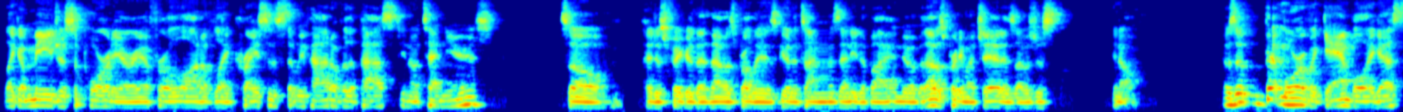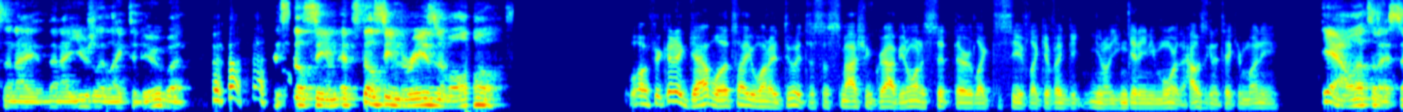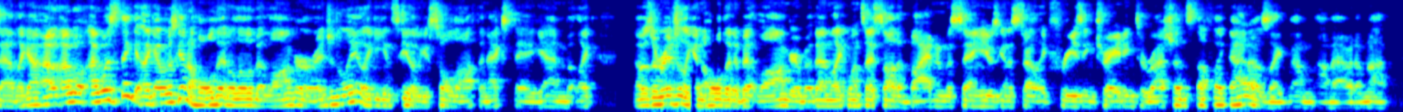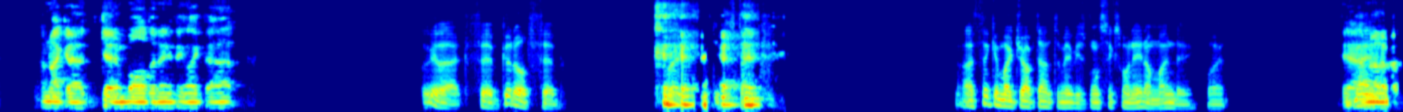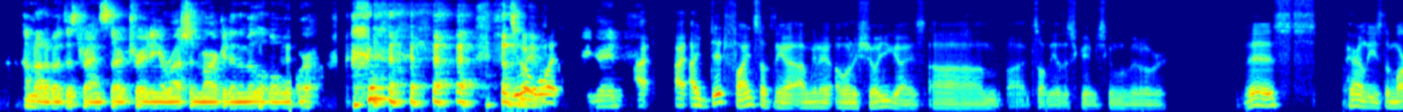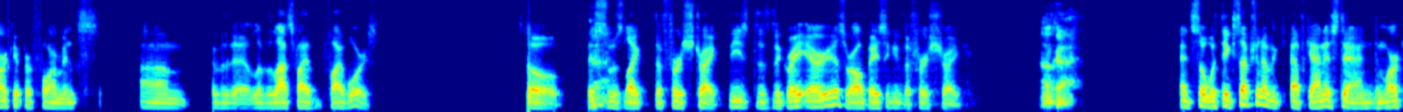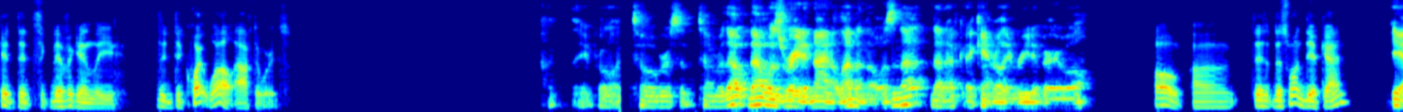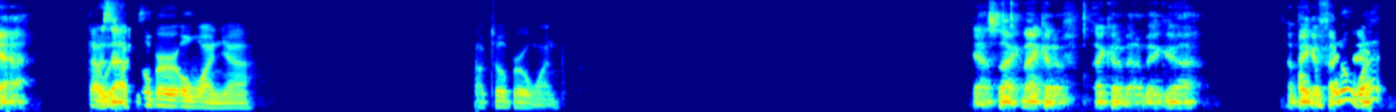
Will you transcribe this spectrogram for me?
like a major support area for a lot of like crisis that we've had over the past you know 10 years so i just figured that that was probably as good a time as any to buy into it but that was pretty much it as i was just you know it was a bit more of a gamble i guess than i than i usually like to do but it still seemed it still seemed reasonable well, if you're gonna gamble, that's how you want to do it. Just a smash and grab. You don't want to sit there like to see if like if I get, you know you can get any more. The house is gonna take your money. yeah well that's what i said like I, I, I, was thinking like i was going to hold it a little bit longer originally like you can see like we sold off the next day again but like I was originally going to hold it a bit longer, but then like once I saw that Biden was saying he was going to start like freezing trading to Russia and stuff like that, I was like, I'm, I'm out. I'm not. I'm not going to get involved in anything like that. Look at that fib. Good old fib. I think it might drop down to maybe one six one eight on Monday, but yeah, Man. I'm not. About, I'm not about to try and start trading a Russian market in the middle of a war. You know what? grade. I, I did find something I, I'm gonna I want to show you guys. Um, uh, it's on the other screen. I'm just gonna move it over. This apparently is the market performance um of the, of the last five five wars. So this was like the first strike. These the, the gray areas are all basically the first strike. Okay. And so, with the exception of Afghanistan, the market did significantly did, did quite well afterwards. April, October, September. That that was right at 9/11 though, wasn't that? That I, I can't really read it very well. Oh, uh, this, this one, the Afghan, Yeah. that Was was that- October 01, yeah. October 01. Yeah. So that that could have that could have been a big uh, a big oh, effect. You know there. what?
